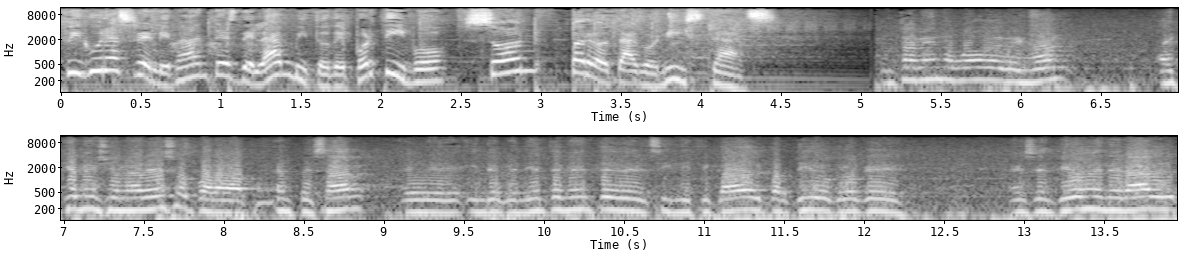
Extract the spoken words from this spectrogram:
Figuras relevantes del ámbito deportivo son protagonistas. Un tremendo juego de béisbol hay que mencionar eso para, empezar, eh, independientemente del significado del partido, creo que en sentido general,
